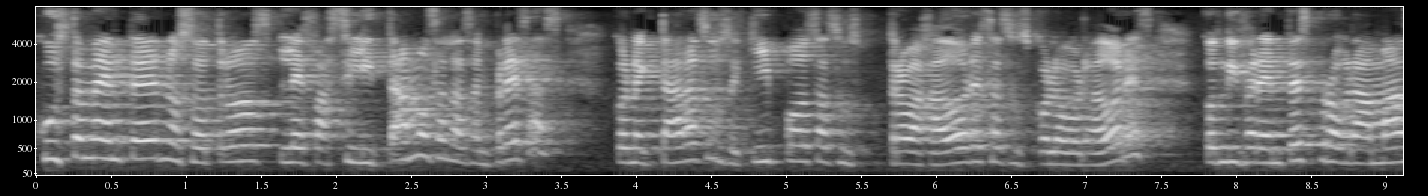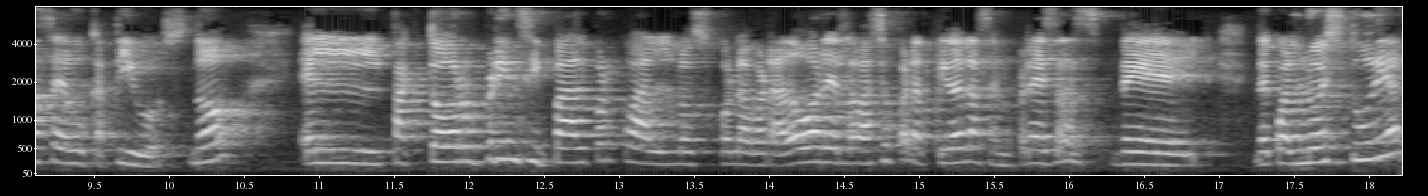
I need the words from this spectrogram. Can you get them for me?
Justamente nosotros le facilitamos a las empresas conectar a sus equipos, a sus trabajadores, a sus colaboradores con diferentes programas educativos, ¿no? El factor principal por cual los colaboradores, la base operativa de las empresas de, de cual no estudian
